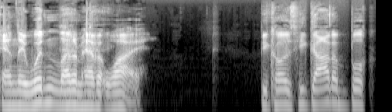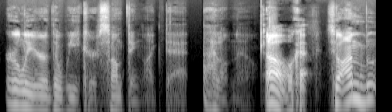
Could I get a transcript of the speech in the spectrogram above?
And they wouldn't let him have it. Why? because he got a book earlier the week or something like that. I don't know. Oh, okay. So I'm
